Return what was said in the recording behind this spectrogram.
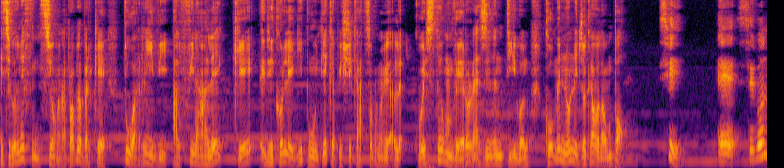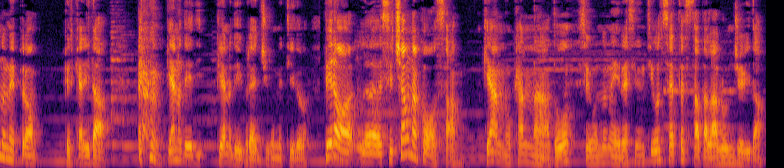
E secondo me funziona proprio perché tu arrivi al finale che ricolleghi i punti e capisci, cazzo, questo è un vero Resident Evil, come non ne giocavo da un po'. Sì, e secondo me però, per carità, pieno, dei, pieno dei pregi come titolo. Però se c'è una cosa che hanno cannato, secondo me, Resident Evil 7 è stata la longevità.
